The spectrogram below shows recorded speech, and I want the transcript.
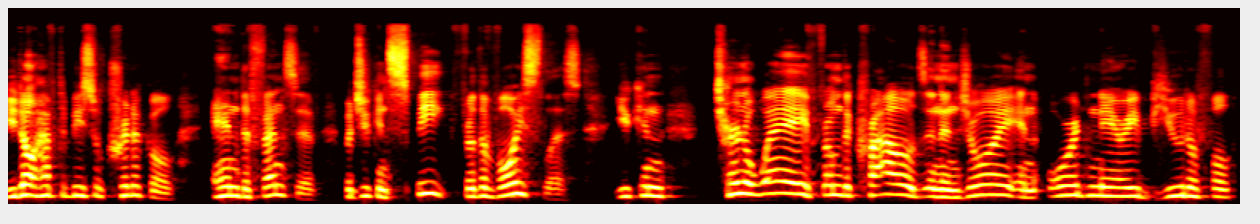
You don't have to be so critical and defensive, but you can speak for the voiceless. You can turn away from the crowds and enjoy an ordinary, beautiful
